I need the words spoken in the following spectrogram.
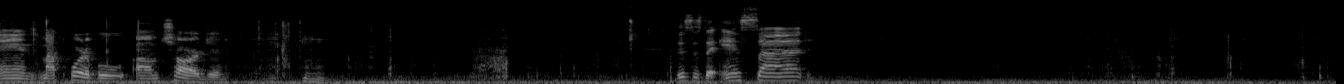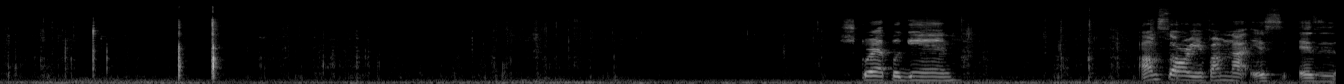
and my portable um, charger. this is the inside. Scrap again. I'm sorry if I'm not as as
